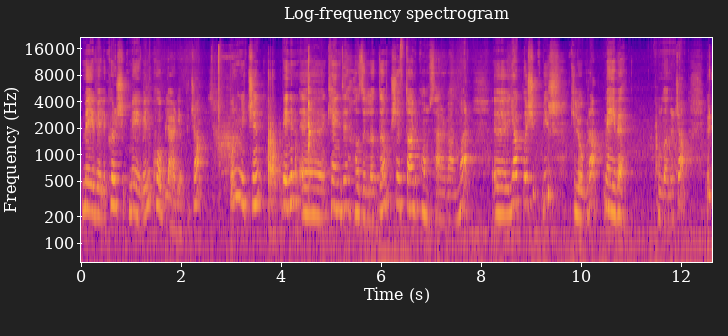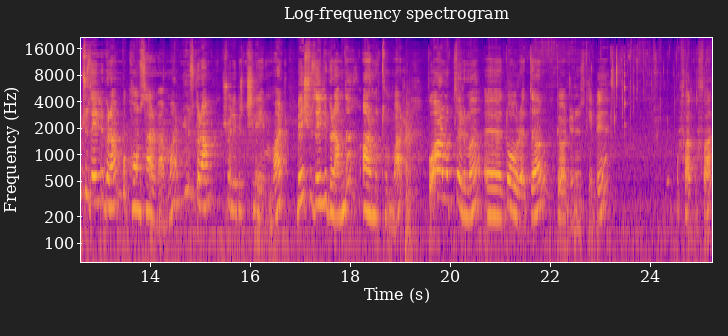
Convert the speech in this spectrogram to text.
meyveli, karışık meyveli kobler yapacağım. Bunun için benim e, kendi hazırladığım şeftali konservem var. E, yaklaşık 1 kilogram meyve kullanacağım. 350 gram bu konservem var. 100 gram şöyle bir çileğim var. 550 gram da armutum var. Bu armutlarımı e, doğradım. Gördüğünüz gibi ufak ufak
